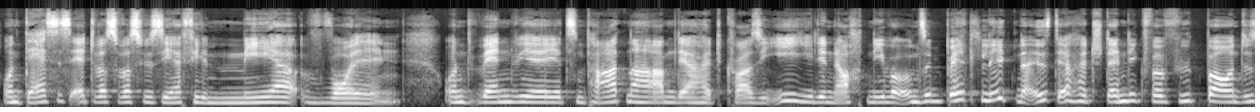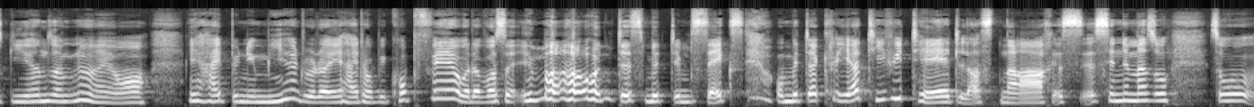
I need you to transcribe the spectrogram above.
Und das ist etwas, was wir sehr viel mehr mehr wollen. Und wenn wir jetzt einen Partner haben, der halt quasi eh jede Nacht neben uns im Bett liegt, dann ist der halt ständig verfügbar und das Gehirn sagt, naja, ich halt müde oder ich halt ich Kopfweh oder was auch immer und das mit dem Sex und mit der Kreativität lasst nach. Es, es sind immer so, so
